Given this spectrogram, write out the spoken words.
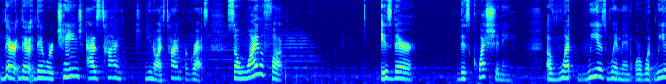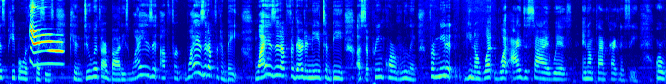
they're, they're, they were changed as time, you know, as time progressed. So why the fuck is there this questioning of what we as women or what we as people with pussies can do with our bodies? Why is it up for why is it up for debate? Why is it up for there to need to be a supreme court ruling for me to you know what what i decide with an unplanned pregnancy? Or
